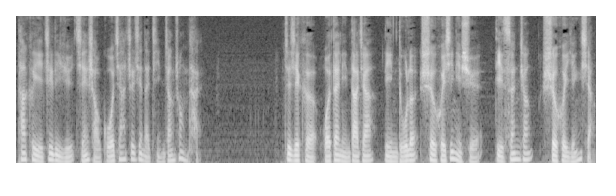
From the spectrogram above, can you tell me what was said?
它可以致力于减少国家之间的紧张状态。这节课我带领大家领读了社会心理学第三章“社会影响”，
